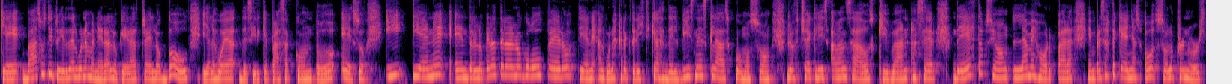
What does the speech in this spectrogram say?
que va a sustituir de alguna manera lo que era Trello Gold y ya les voy a decir qué pasa con todo eso. Y tiene entre lo que era Trello Gold, pero tiene algunas características del Business Class como son los checklists avanzados que van a hacer de esta opción la mejor para empresas pequeñas o solopreneurs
